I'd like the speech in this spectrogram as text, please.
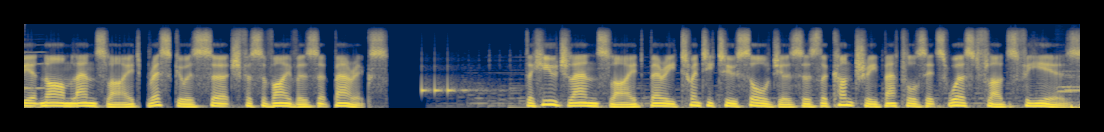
Vietnam landslide, rescuers search for survivors at barracks. The huge landslide buried 22 soldiers as the country battles its worst floods for years.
